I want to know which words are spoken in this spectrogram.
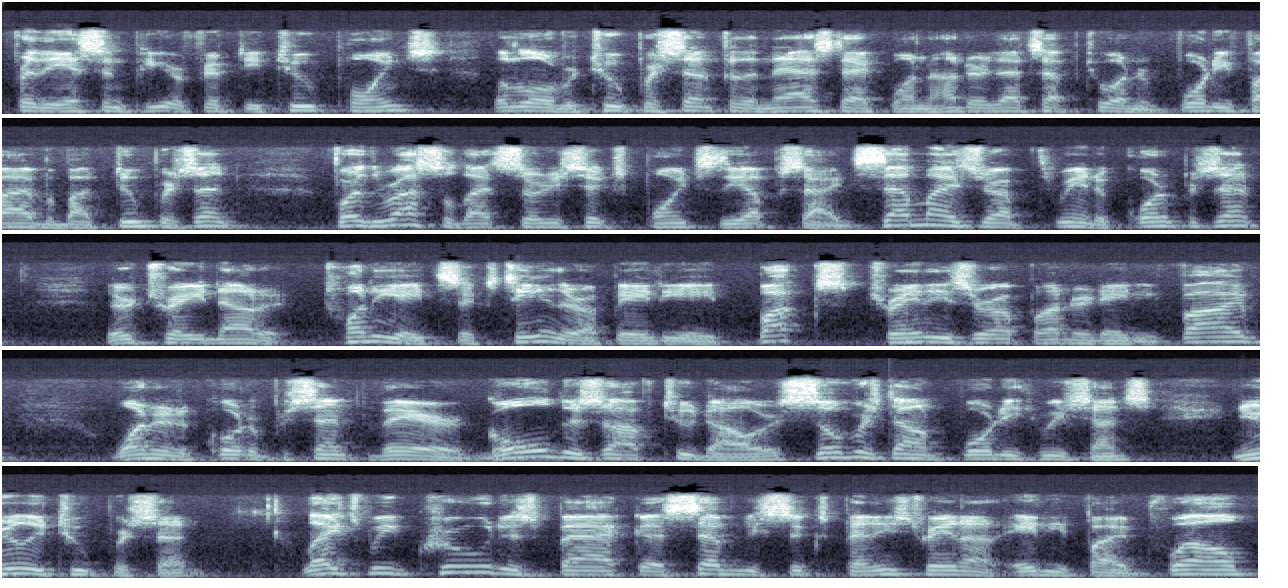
for the S&P, or 52 points. A little over two percent for the Nasdaq 100. That's up 245, about two percent for the Russell. That's 36 points the upside. Semis are up three and a quarter percent. They're trading out at 28.16. They're up 88 bucks. Trannies are up 185 one and a quarter percent there. Gold is off two dollars. Silver's down 43 cents, nearly two percent. Light sweet crude is back uh, 76 pennies, trading out 85.12.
